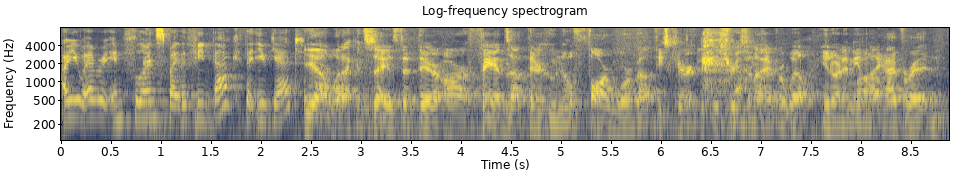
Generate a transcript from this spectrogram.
Are you ever influenced by the feedback that you get? Yeah, what I can say is that there are fans out there who know far more about these characters' histories than I ever will. You know what I mean? Like I've read,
